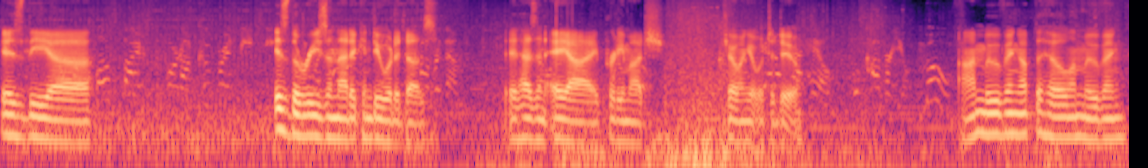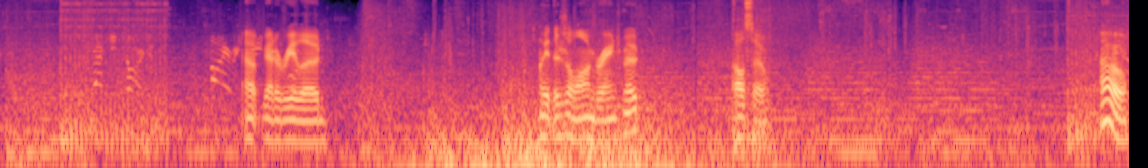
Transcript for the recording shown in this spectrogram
is the uh, Close fire support on Cooper and BT. Is the reason that it can do what it does. It has an AI pretty much showing it what to do. I'm moving up the hill. I'm moving. Oh, gotta reload. Wait, there's a long range mode? Also. Oh,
